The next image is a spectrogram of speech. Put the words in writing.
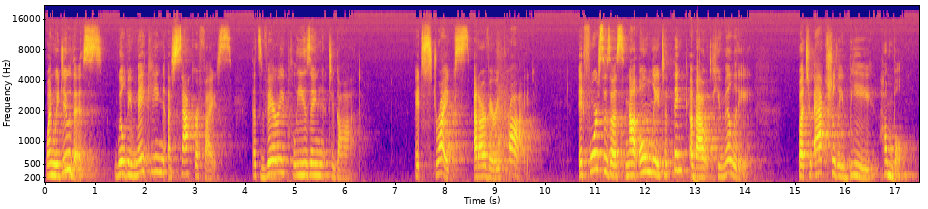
When we do this, we'll be making a sacrifice that's very pleasing to God. It strikes at our very pride. It forces us not only to think about humility, but to actually be humble.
